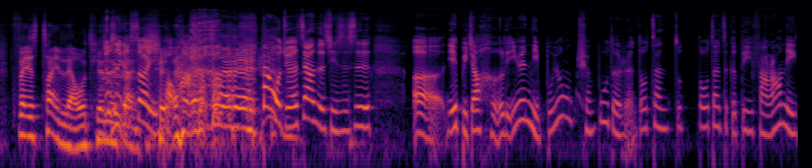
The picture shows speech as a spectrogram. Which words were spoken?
FaceTime 聊天，就是一个摄影棚啊。对，但我觉得这样子其实是呃也比较合理，因为你不用全部的人都站都都在这个地方，然后你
